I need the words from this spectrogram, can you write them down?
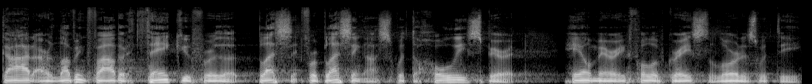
God, our loving Father, thank you for the blessing for blessing us with the Holy Spirit. Hail Mary, full of grace, the Lord is with thee.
